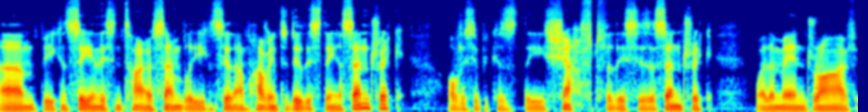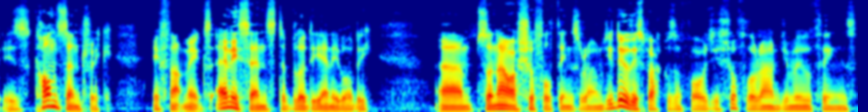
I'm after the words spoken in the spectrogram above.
Um, but you can see in this entire assembly, you can see that I'm having to do this thing eccentric, obviously because the shaft for this is eccentric, where the main drive is concentric, if that makes any sense to bloody anybody. Um, so now I shuffle things around. You do this backwards and forwards, you shuffle around, you move things,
